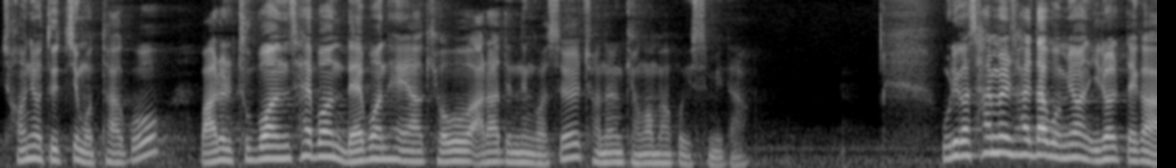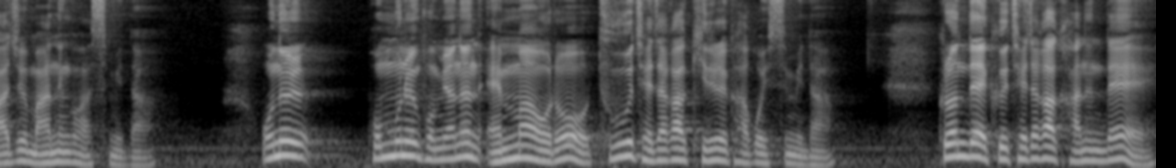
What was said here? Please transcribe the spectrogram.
전혀 듣지 못하고 말을 두 번, 세 번, 네 번 해야 겨우 알아듣는 것을 저는 경험하고 있습니다. 우리가 삶을 살다 보면 이럴 때가 아주 많은 것 같습니다. 오늘 본문을 보면은 엠마오로 두 제자가 길을 가고 있습니다. 그런데 그 제자가 가는데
